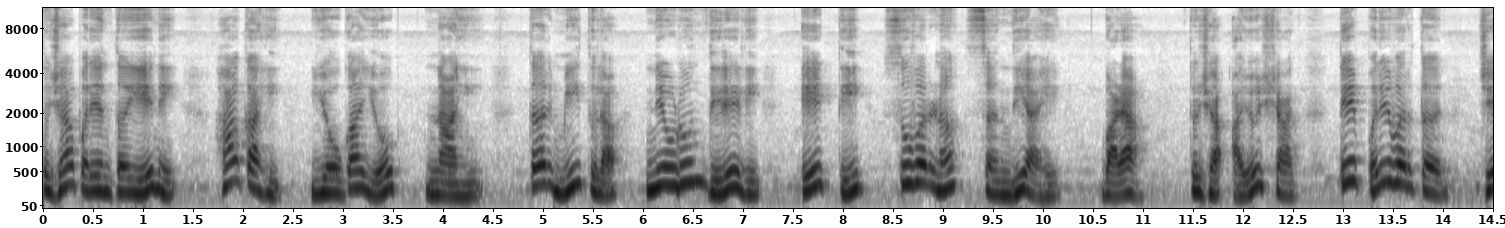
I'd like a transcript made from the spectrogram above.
तुझ्यापर्यंत येणे हा काही योगायोग नाही. तर मी तुला निवडून दिलेली एक ती सुवर्ण संधी आहे. बाळा तुझ्या आयुष्यात ते परिवर्तन जे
